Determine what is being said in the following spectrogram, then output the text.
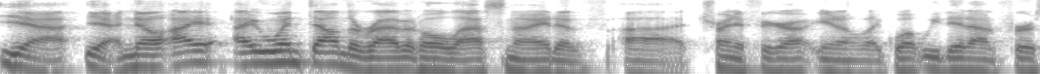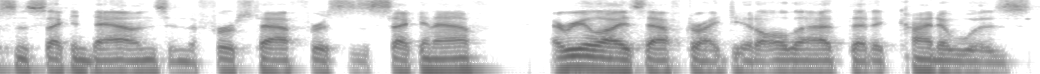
Yeah, yeah. No, I I went down the rabbit hole last night of uh, trying to figure out, you know, like what we did on first and second downs in the first half versus the second half. I realized after I did all that that it kind of was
